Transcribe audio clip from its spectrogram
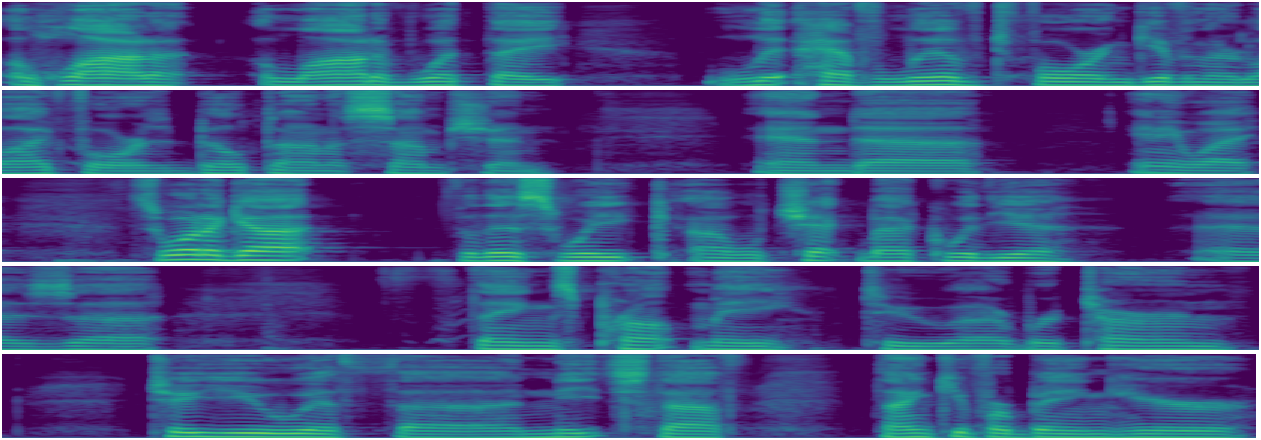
a lot of a lot of what they li- have lived for and given their life for is built on assumption. And uh, anyway, so what I got for this week. I will check back with you as uh, things prompt me to uh, return to you with uh, neat stuff. Thank you for being here.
